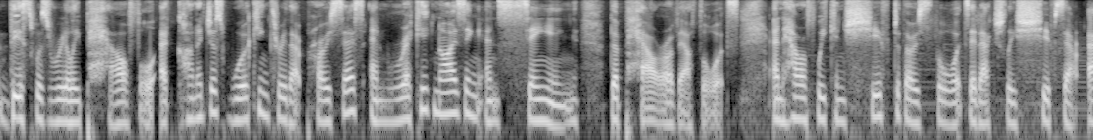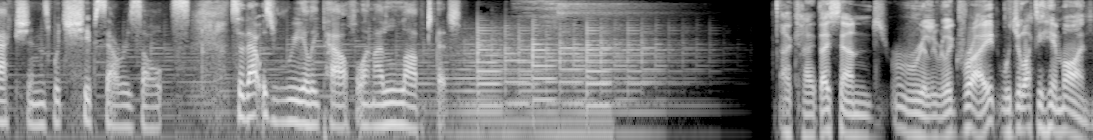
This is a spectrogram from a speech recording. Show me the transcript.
This was really powerful at kind of just working through that process and recognizing and seeing the power of our thoughts and how if we can shift those thoughts, it actually shifts our actions, which shifts our results. So that was really powerful and I loved it. Okay, they sound really, really great. Would you like to hear mine?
